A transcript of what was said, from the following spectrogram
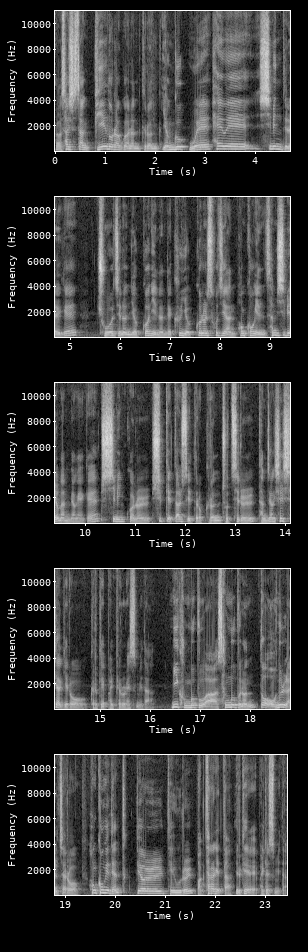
어, 사실상 비에노라고 하는 그런 영국 외 해외 시민들에게 주어지는 여건이 있는데 그 여건을 소지한 홍콩인 30여만 명에게 시민권을 쉽게 딸 수 있도록 그런 조치를 당장 실시하기로 그렇게 발표를 했습니다. 미 국무부와 상무부는 또 오늘 날짜로 홍콩에 대한 특별 대우를 박탈하겠다 이렇게 밝혔습니다.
